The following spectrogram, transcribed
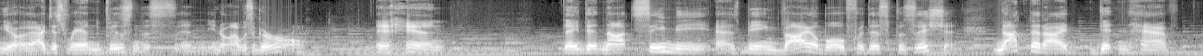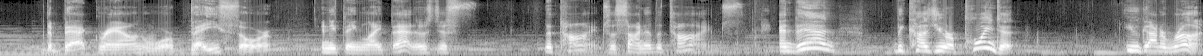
you know, I just ran the business, and you know, I was a girl, and they did not see me as being viable for this position. Not that I didn't have the background or base or anything like that. It was just the times, a sign of the times. And then, because you're appointed, you got to run.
